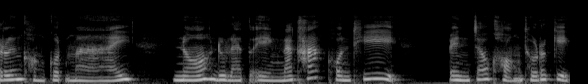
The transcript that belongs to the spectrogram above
เรื่องของกฎหมาย เนาะดูแลตัวเองนะคะ คนที่เป็นเจ้าของธุรกิจ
